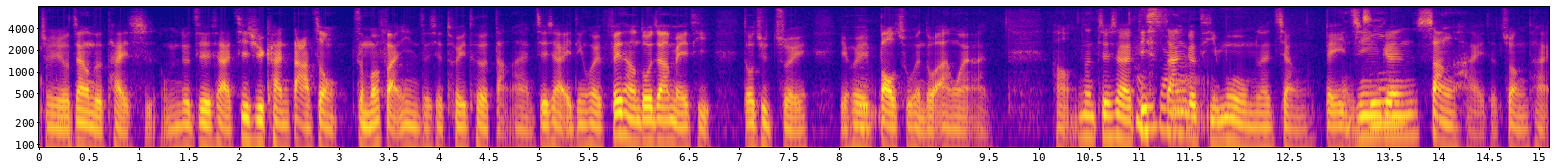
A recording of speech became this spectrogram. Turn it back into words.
就有这样的态势。我们就接下来继续看大众怎么反映这些推特档案。接下来一定会非常多家媒体都去追，也会爆出很多案外案。嗯、好，那接下来第三个题目，我们来讲北京跟上海的状态。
